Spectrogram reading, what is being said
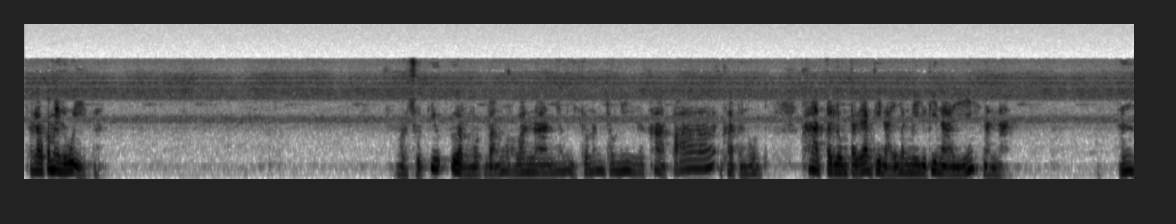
แต่เราก็ไม่รู้อีก สุดเอื้อมหมดหวังว่านานยังอีกเท่านั้นเท่านี้แล้วคาดป้าคาดไปนู่นคาดไปลมไปแรงที่ไหน มันมีอยู่ที่ไหนนั่นน่ะอืม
